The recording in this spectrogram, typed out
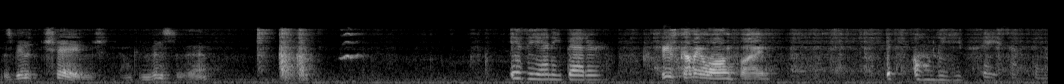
There's been a change. I'm convinced of that. Is he any better? He's coming along fine. If only he'd say something.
